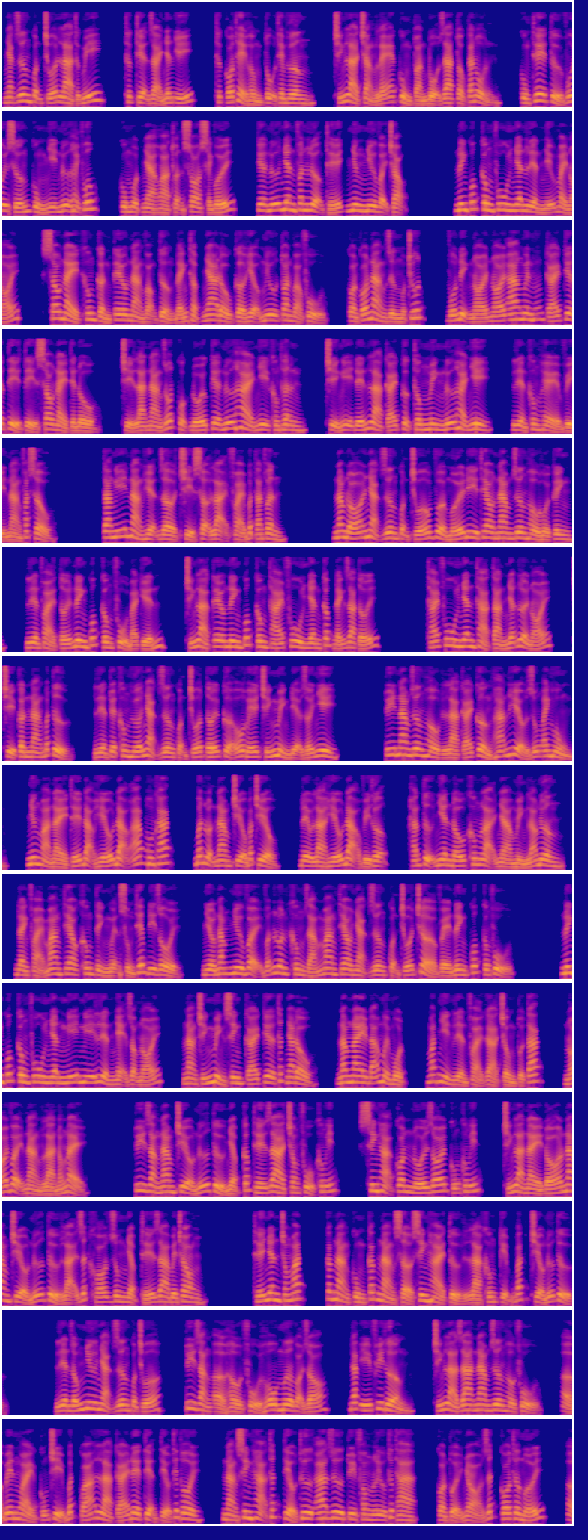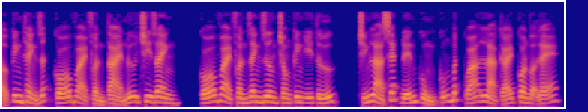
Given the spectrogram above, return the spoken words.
Nhạc dương quận chúa là thực mỹ, thực thiện giải nhân ý, thực có thể hồng tụ thêm hương, chính là chẳng lẽ cùng toàn bộ gia tộc căn ổn, cùng thê tử vui sướng cùng nhi nữ hạnh phúc, cùng một nhà hòa thuận so sánh với, kia nữ nhân phân lượng thế nhưng như vậy trọng. Ninh quốc công phu nhân liền nhíu mày nói, sau này không cần kêu nàng vọng tưởng đánh thập nha đầu cờ hiệu mưu toan vào phủ, còn có nàng dừng một chút, vốn định nói nói A Nguyên cái kia tỷ tỷ sau này tiền đồ, chỉ là nàng rốt cuộc đối kia nữ hài nhi không thân, chỉ nghĩ đến là cái cực thông minh nữ hài nhi, liền không hề vì nàng phát sầu. Ta nghĩ nàng hiện giờ chỉ sợ lại phải bất an phân. Năm đó nhạc dương quận chúa vừa mới đi theo Nam Dương hầu hồi kinh, liền phải tới Ninh quốc công phủ bài kiến, chính là kêu Ninh quốc công thái phu nhân cấp đánh ra tới. Thái phu nhân thả tàn nhẫn lời nói, chỉ cần nàng bất tử, liền tuyệt không hứa nhạc dương quận chúa tới cửa ô hế chính mình địa giới nhi. Tuy Nam Dương hầu là cái cường hãn hiểu dũng anh hùng, nhưng mà này thế đạo hiếu đạo áp hung khác, bất luận Nam Triều Bắc Triều, đều là hiếu đạo vì thượng, hắn tự nhiên đấu không lại nhà mình lão nương, đành phải mang theo không tình nguyện sủng thiếp đi rồi, nhiều năm như vậy vẫn luôn không dám mang theo nhạc dương quận chúa trở về Ninh quốc công phủ. Ninh quốc công phu nhân nghĩ nghĩ liền nhẹ giọng nói, nàng chính mình sinh cái kia thất nha đầu, năm nay đã 11, mắt nhìn liền phải gả chồng tuổi tác, nói vậy nàng là nóng nảy. Tuy rằng nam triều nữ tử nhập cấp thế gia trong phủ không ít, sinh hạ con nối dõi cũng không ít, chính là này đó nam triều nữ tử lại rất khó dung nhập thế gia bên trong. Thế nhân trong mắt, các nàng cùng các nàng sở sinh hài tử là không kịp bắt triều nữ tử. Liền giống như nhạc dương quận chúa, tuy rằng ở hầu phủ hô mưa gọi gió, đắc ý phi thường, chính là ra nam dương hầu phủ, ở bên ngoài cũng chỉ bất quá là cái đê tiện tiểu thiếp thôi. Nàng sinh hạ thất tiểu thư A Dư tuy phong lưu thức tha, còn tuổi nhỏ rất có thơ mới, ở kinh thành rất có vài phần tài nữ chi danh, có vài phần danh dương trong kinh ý tứ, chính là xét đến cùng cũng bất quá là cái con vợ lẽ.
